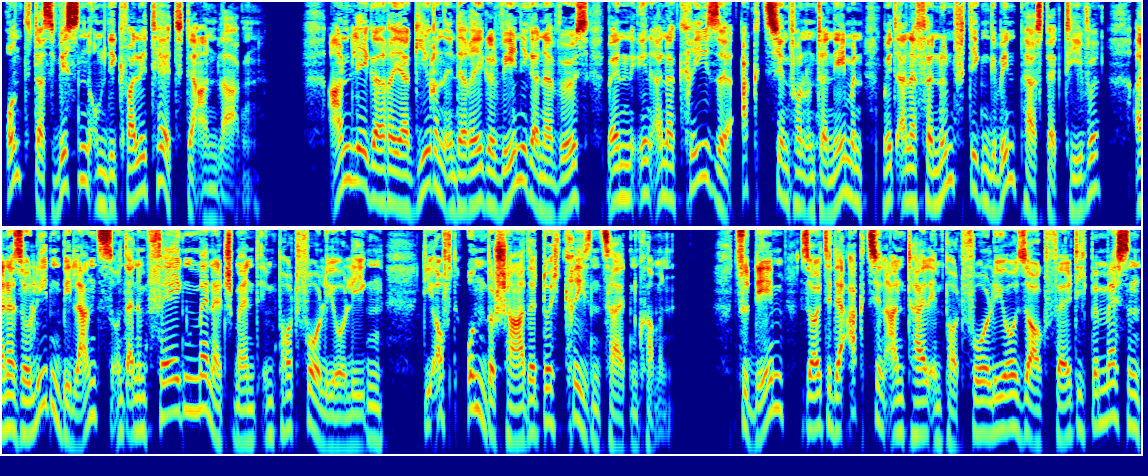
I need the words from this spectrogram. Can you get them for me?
und das Wissen um die Qualität der Anlagen. Anleger reagieren in der Regel weniger nervös, wenn in einer Krise Aktien von Unternehmen mit einer vernünftigen Gewinnperspektive, einer soliden Bilanz und einem fähigen Management im Portfolio liegen, die oft unbeschadet durch Krisenzeiten kommen. Zudem sollte der Aktienanteil im Portfolio sorgfältig bemessen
